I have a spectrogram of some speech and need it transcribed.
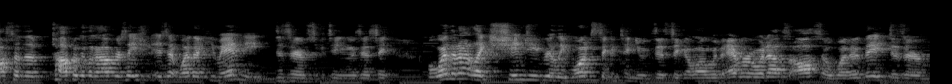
also, the topic of the conversation isn't whether humanity deserves to continue existing, but whether or not like Shinji really wants to continue existing, along with everyone else, also whether they deserve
